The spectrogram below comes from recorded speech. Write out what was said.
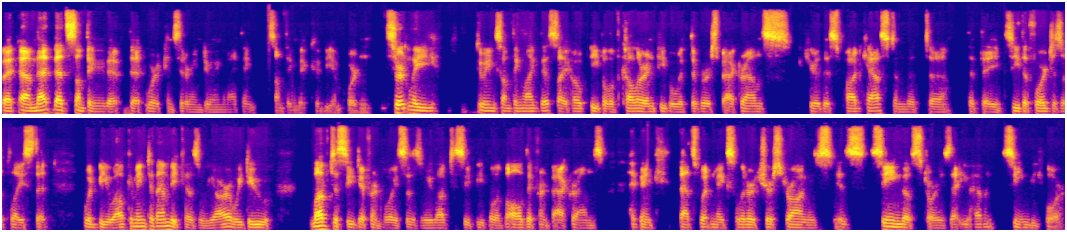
But um, that that's something that that we're considering doing and i think something that could be important. Certainly doing something like this i hope people of color and people with diverse backgrounds hear this podcast and that uh, that they see the Forge as a place that would be welcoming to them because we are. We do love to see different voices. We love to see people of all different backgrounds. I think that's what makes literature strong is is seeing those stories that you haven't seen before.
